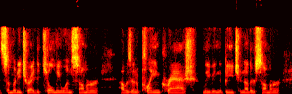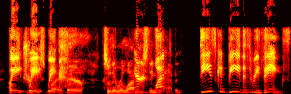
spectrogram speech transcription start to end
somebody tried to kill me one summer. I was in a plane crash leaving the beach another summer. Wait, wait, wait. bear. So there were a lot Aaron, of these things what? that happened. These could be the three things.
